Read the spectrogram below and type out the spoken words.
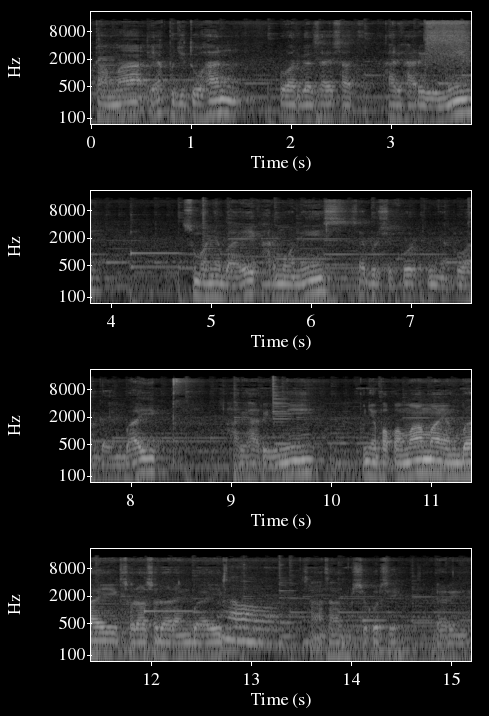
pertama ya puji Tuhan keluarga saya saat hari-hari ini semuanya baik, harmonis. Saya bersyukur punya keluarga yang baik. Hari-hari ini punya papa mama yang baik, saudara-saudara yang baik. Oh, Sangat-sangat bersyukur sih dari ini.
